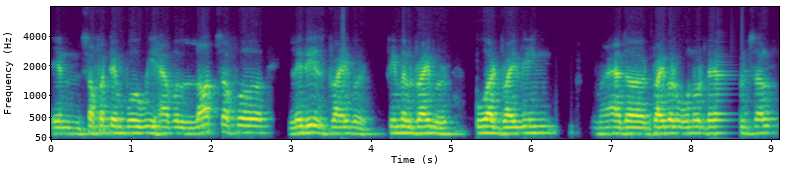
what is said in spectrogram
in Safa tempo we have a lots of ladies driver female driver who are driving as a driver owner themselves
